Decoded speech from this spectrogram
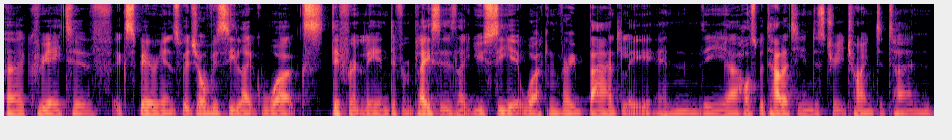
a creative experience, which obviously like works differently in different places. Like you see it working very badly in the uh, hospitality industry, trying to turn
